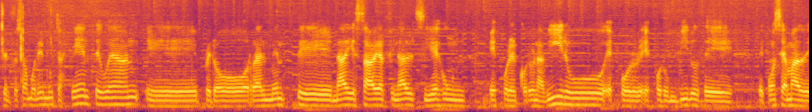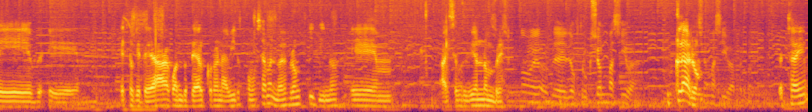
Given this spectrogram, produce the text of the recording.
se- empezó a morir mucha gente, weón, eh, pero realmente nadie sabe al final si es un es por el coronavirus, es por es por un virus de, de ¿cómo se llama? de eh, esto que te da cuando te da el coronavirus, ¿cómo se llama? No es bronquitis, ¿no? Eh, ay, se me olvidó el nombre. No, de, de obstrucción masiva. Claro, Obstrucción masiva, perdón. ¿cachai?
